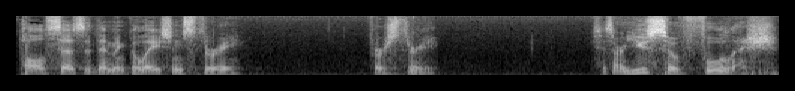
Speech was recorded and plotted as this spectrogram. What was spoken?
Paul says to them in Galatians 3, verse 3, he says, Are you so foolish?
